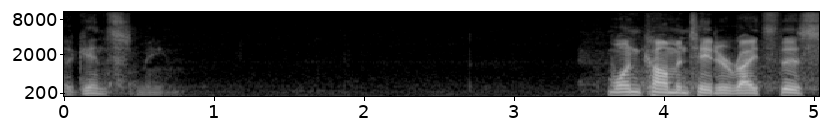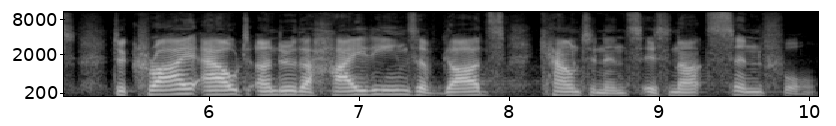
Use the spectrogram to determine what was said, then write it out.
against me. One commentator writes this To cry out under the hidings of God's countenance is not sinful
